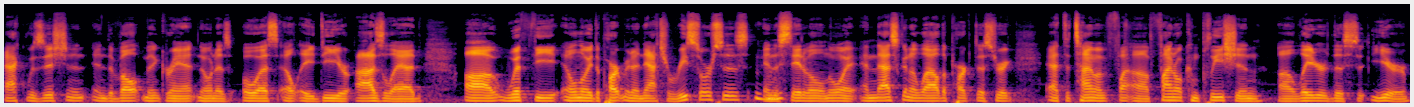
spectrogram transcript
acquisition and development grant known as OSLAD or OSLAD uh, with the Illinois Department of Natural Resources mm-hmm. in the state of Illinois. And that's going to allow the Park District, at the time of fi- uh, final completion uh, later this year,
